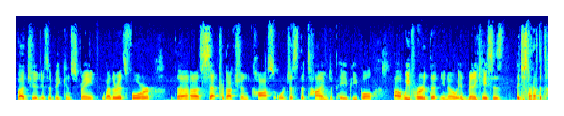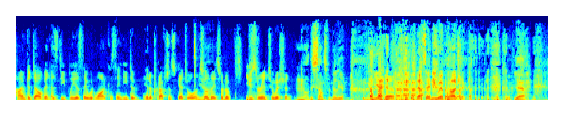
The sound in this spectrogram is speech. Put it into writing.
budget is a big constraint, whether it's for the set production costs or just the time to pay people. Uh, we've heard that you know, in many cases, they just don't have the time to delve in as deeply as they would want because they need to hit a production schedule, and so they sort of use their intuition. God, this sounds familiar. yeah, Yeah. that's anywhere web project. yeah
